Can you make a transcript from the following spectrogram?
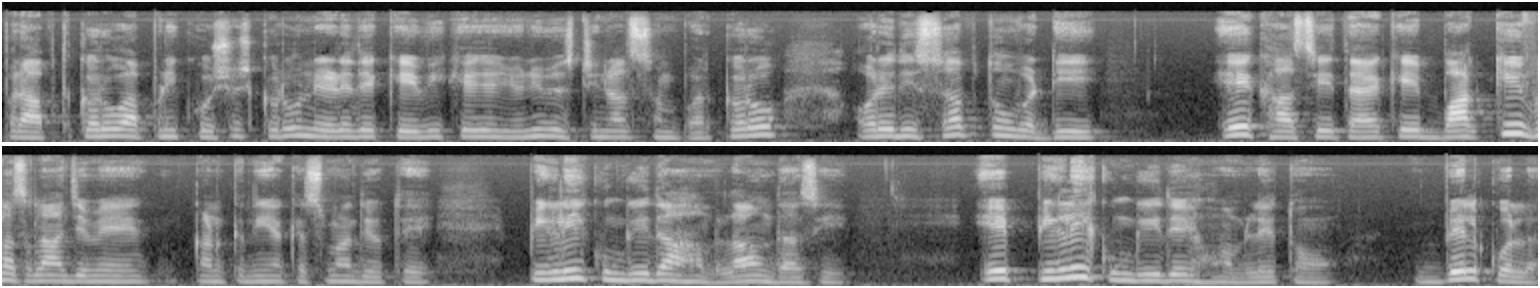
ਪ੍ਰਾਪਤ ਕਰੋ, ਆਪਣੀ ਕੋਸ਼ਿਸ਼ ਕਰੋ, ਨੇੜੇ ਦੇ ਕੇਵੀਕੇ ਜਾਂ ਯੂਨੀਵਰਸਿਟੀ ਨਾਲ ਸੰਪਰਕ ਕਰੋ। ਔਰ ਇਹਦੀ ਸਭ ਤੋਂ ਵੱਡੀ ਇਹ ਖਾਸੀਅਤ ਹੈ ਕਿ ਬਾਕੀ ਫਸਲਾਂ ਜਿਵੇਂ ਕਣਕ ਦੀਆਂ ਕਿਸਮਾਂ ਦੇ ਉੱਤੇ ਪੀਲੀ ਕੁੰਗੀ ਦਾ ਹਮਲਾ ਹੁੰਦਾ ਸੀ। ਇਹ ਪੀਲੀ ਕੁੰਗੀ ਦੇ ਹਮਲੇ ਤੋਂ ਬਿਲਕੁਲ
